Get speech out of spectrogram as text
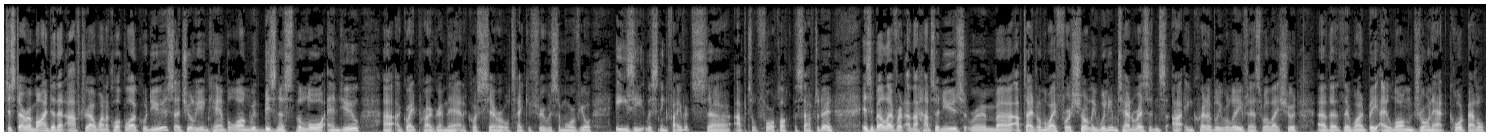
Just a reminder that after our one o'clock local news, uh, Julian Campbell, along with Business, the Law, and You, uh, a great program there. And of course, Sarah will take you through with some more of your easy listening favourites uh, up till four o'clock this afternoon. Isabel Everett and the Hunter Newsroom uh, updated on the way for us shortly. Williamtown residents are incredibly relieved, as well they should, uh, that there won't be a long, drawn out court battle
